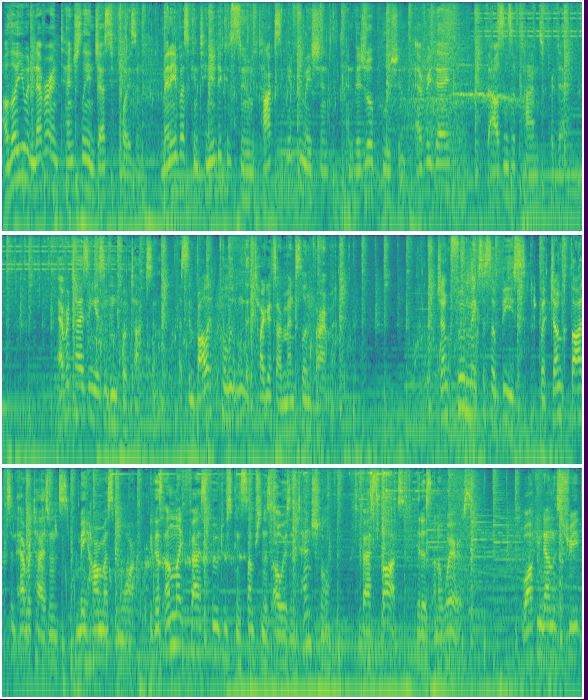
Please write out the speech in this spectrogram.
Although you would never intentionally ingest poison, many of us continue to consume toxic information and visual pollution every day, thousands of times per day. Advertising is an infotoxin, a symbolic pollutant that targets our mental environment. Junk food makes us obese, but junk thoughts and advertisements may harm us more because unlike fast food whose consumption is always intentional, fast thoughts hit us unawares. Walking down the street,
